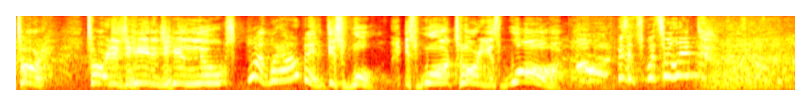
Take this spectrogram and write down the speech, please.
Tori! Tori, did you hear? Did you hear the news? What? What happened? It's war. It's war, Tori. It's war. Is it Switzerland?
